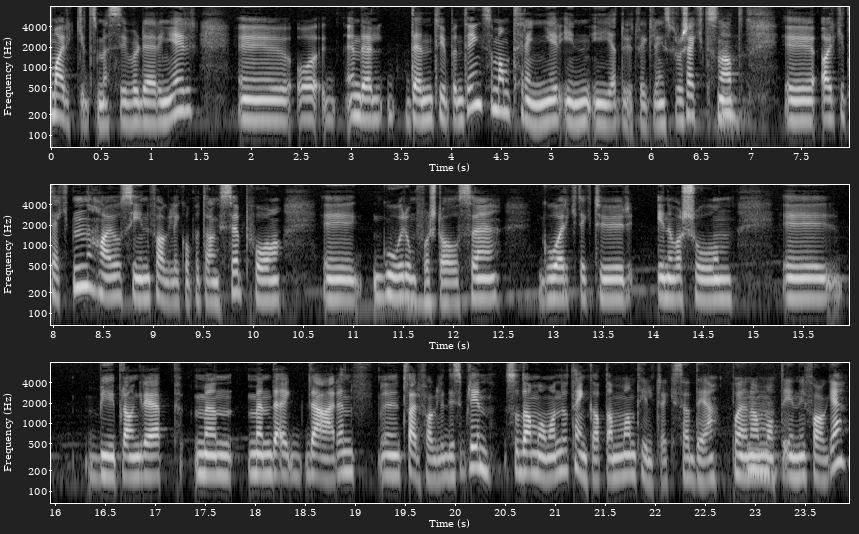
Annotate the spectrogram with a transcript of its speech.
markedsmessige vurderinger og en del den typen ting som man trenger inn i et utviklingsprosjekt. Sånn at arkitekten har jo sin faglige kompetanse på god romforståelse, god arkitektur, innovasjon, Eh, byplangrep, men, men det, det, er en eh, tverrfaglig disiplin. Så da må man jo tenke at da må man tiltrekke seg det på en eller annen mm. måte inn i faget.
